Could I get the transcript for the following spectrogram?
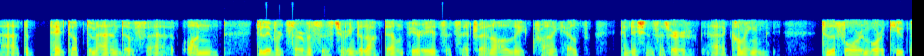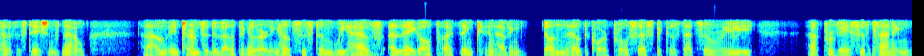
uh, the pent-up demand of uh, undelivered services during the lockdown periods, etc., and all the chronic health conditions that are uh, coming to the fore in more acute manifestations now. Um, in terms of developing a learning health system, we have a leg up, I think, in having done the health accord process because that's a really uh, pervasive planning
